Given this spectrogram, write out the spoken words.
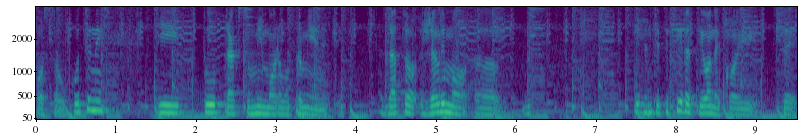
posao u Kutini i tu praksu mi moramo promijeniti. Zato želimo e, identificirati one koji se e,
